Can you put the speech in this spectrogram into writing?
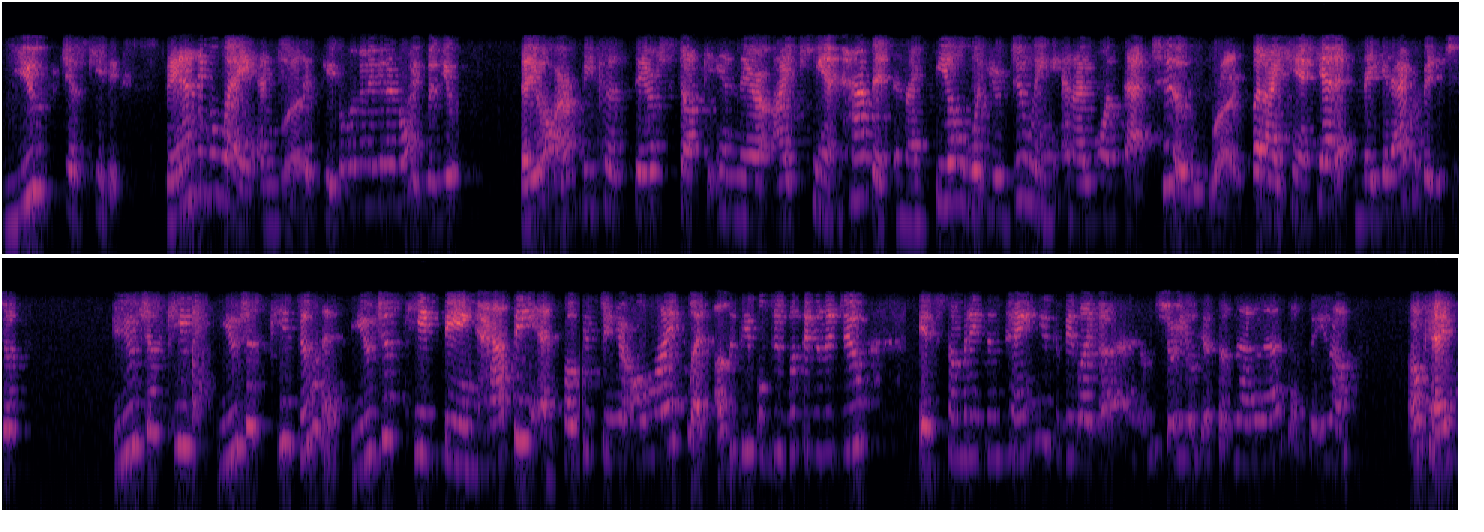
You just keep expanding away, and Right. people are going to get annoyed with you. They are because they're stuck in their I can't have it, and I feel what you're doing, and I want that too, Right. but I can't get it, and they get aggravated. She goes, "You just keep, you just keep doing it. You just keep being happy and focused in your own life. Let other people do what they're going to do. If somebody's in pain, you could be like, uh, I'm sure you'll get something out of that, something, you know, okay,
